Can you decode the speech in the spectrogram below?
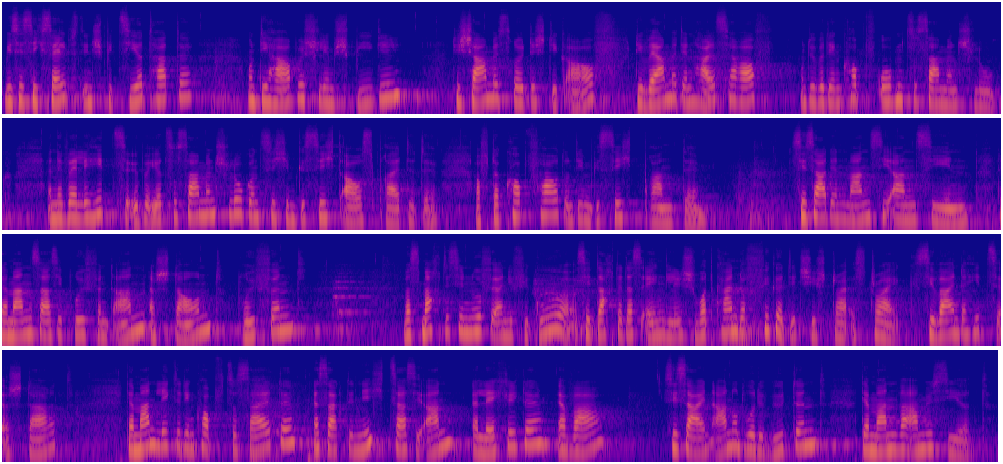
wie sie sich selbst inspiziert hatte und die Haarbüschel im Spiegel, die Schamesröte stieg auf, die Wärme den Hals herauf und über den Kopf oben zusammenschlug. Eine Welle Hitze über ihr zusammenschlug und sich im Gesicht ausbreitete, auf der Kopfhaut und im Gesicht brannte. Sie sah den Mann sie anziehen. Der Mann sah sie prüfend an, erstaunt, prüfend. Was machte sie nur für eine Figur? Sie dachte das Englisch. What kind of figure did she strike? Sie war in der Hitze erstarrt. Der Mann legte den Kopf zur Seite, er sagte nichts, sah sie an, er lächelte, er war, sie sah ihn an und wurde wütend, der Mann war amüsiert.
